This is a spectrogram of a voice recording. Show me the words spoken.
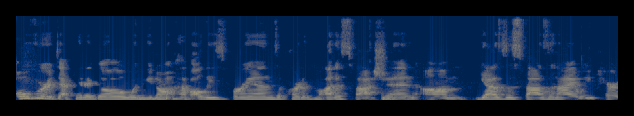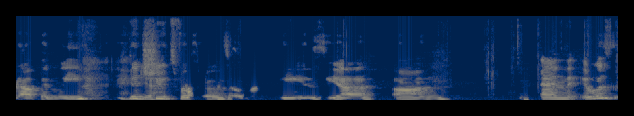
over a decade ago when you don't have all these brands a part of modest fashion. Um, Yazda Spaz and I we paired up and we did yeah, shoots for brands overseas. Yeah, um, and it was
